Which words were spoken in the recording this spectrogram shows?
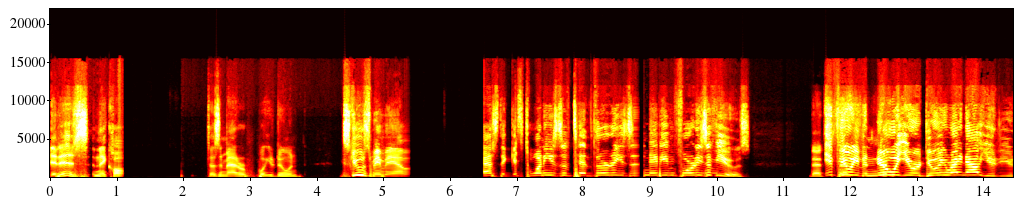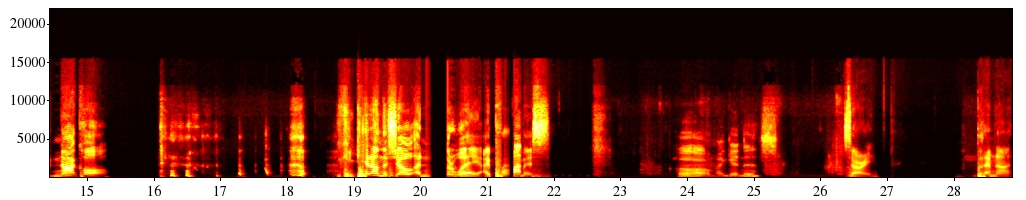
It is, and they call. Doesn't matter what you're doing. Excuse me, ma'am. Yes, that gets twenties of 10, 30s, and maybe even forties of views. That's If that's- you even knew what you were doing right now, you'd you'd not call. you can get on the show another way. I promise. Oh my goodness. Sorry, but I'm not.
